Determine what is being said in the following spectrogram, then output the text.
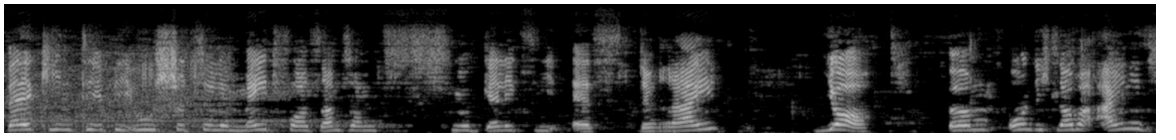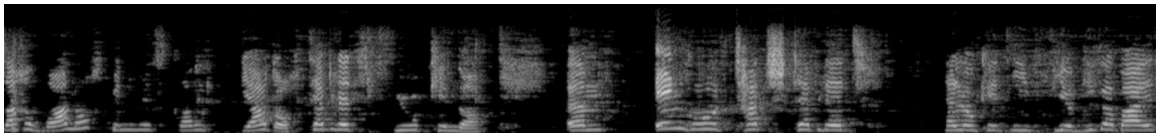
Belkin TPU Schutzhülle made for Samsung für Galaxy S3. Ja, ähm, und ich glaube, eine Sache war noch, bin ich jetzt gerade, ja doch, Tablet für Kinder. Ähm, Ingo Touch Tablet Hello Kitty 4 GB.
